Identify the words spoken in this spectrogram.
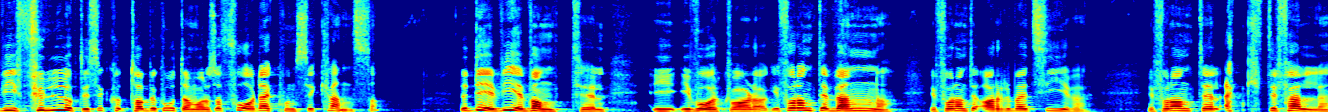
vi fyller opp disse tabbekvotene våre, så får de konsekvenser. Det er det vi er vant til i, i vår hverdag. I forhold til venner, i forhold til arbeidsgiver, i forhold til ektefelle,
